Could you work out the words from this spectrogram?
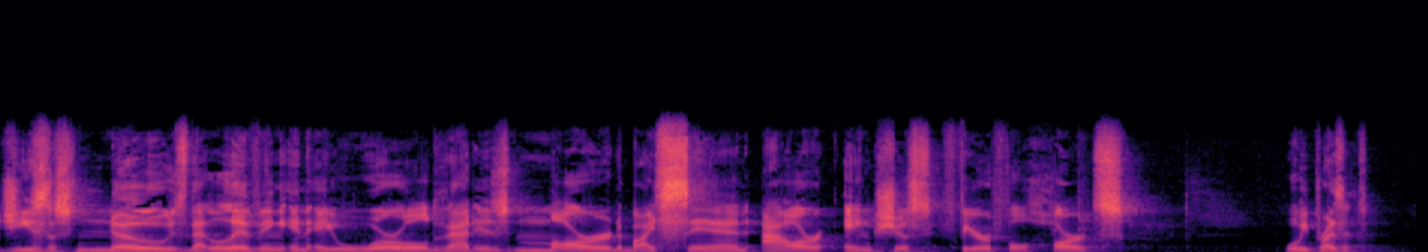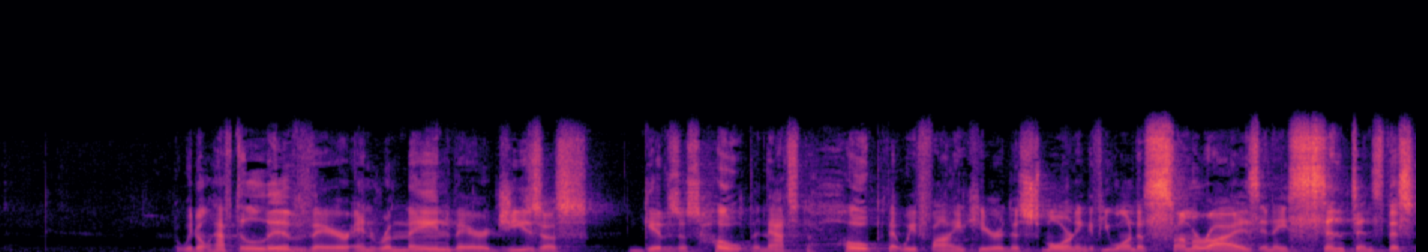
Jesus knows that living in a world that is marred by sin, our anxious fearful hearts will be present. But we don't have to live there and remain there. Jesus gives us hope, and that's the hope that we find here this morning. If you want to summarize in a sentence this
